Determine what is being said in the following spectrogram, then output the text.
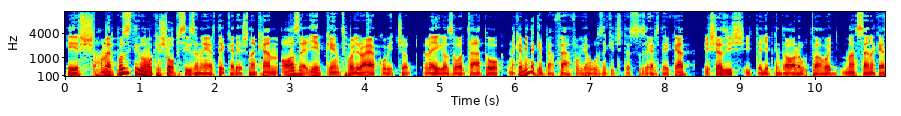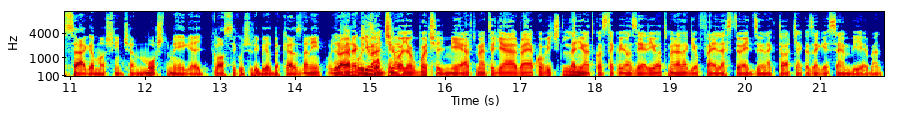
És ha már pozitívumok és off-season értékelés nekem, az egyébként, hogy Rajakovicsot leigazoltátok, nekem mindenképpen fel fogja húzni kicsit ezt az értéket, és ez is itt egyébként arra utal, hogy Massának eszágában sincsen most még egy klasszikus rebuildbe kezdeni. Hogy Erre kíváncsi minden... vagyok, bocs, hogy miért, mert ugye Rajakovics lenyilatkozták, hogy azért jött, mert a legjobb fejlesztő egyzőnek tartják az egész NBA-ben.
